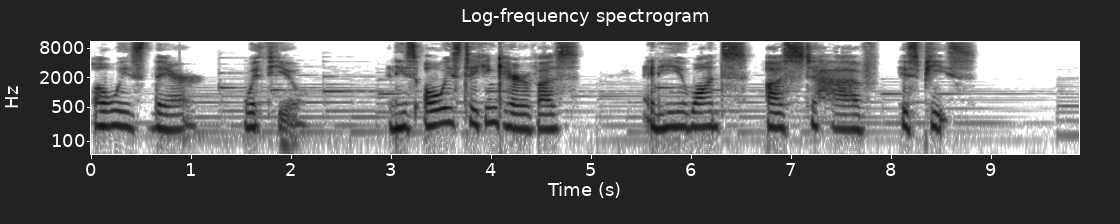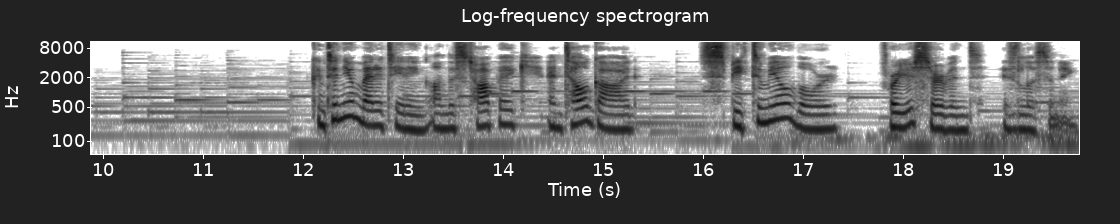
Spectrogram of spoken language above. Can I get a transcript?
always there with you. And He's always taking care of us. And He wants us to have His peace. Continue meditating on this topic and tell God, Speak to me, O Lord, for your servant is listening.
